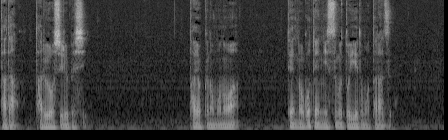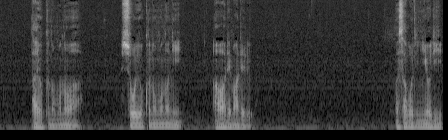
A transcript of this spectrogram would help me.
ただ樽を知るべし。他欲の者は天の御殿に住むといえども足らず他欲の者は小欲の者に憐れまれる。むさぼりにより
